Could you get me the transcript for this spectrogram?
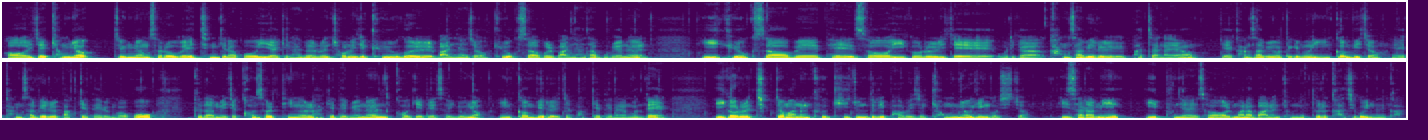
어, 이제 경력 증명서를 왜 챙기라고 이야기를 하면은 저는 이제 교육을 많이 하죠. 교육 사업을 많이 하다 보면은 이 교육 사업에 대해서 이거를 이제 우리가 강사비를 받잖아요. 예, 강사비 어떻게 보면 인건비죠. 예, 강사비를 받게 되는 거고, 그 다음에 이제 컨설팅을 하게 되면은 거기에 대해서 용역, 인건비를 이제 받게 되는 건데, 이거를 측정하는 그 기준들이 바로 이제 경력인 것이죠. 이 사람이 이 분야에서 얼마나 많은 경력들을 가지고 있는가.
